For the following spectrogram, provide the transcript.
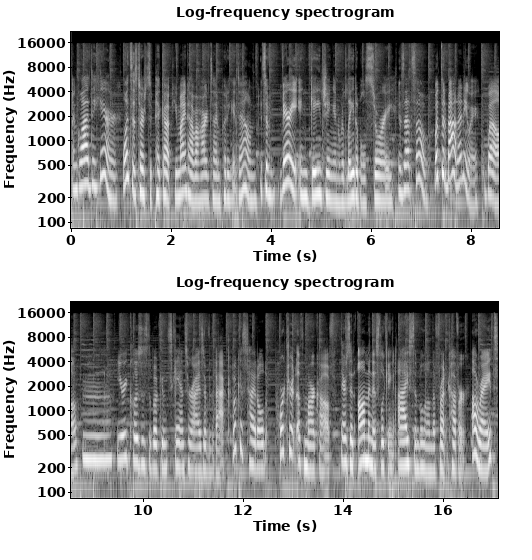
I'm glad to hear. Once it starts to pick up, you might have a hard time putting it down. It's a very engaging and relatable story. Is that so? What's it about anyway? Well, Hmm. Yuri closes the book and scans her eyes over the back. The book is titled Portrait of Markov. There's an ominous looking eye symbol on the front cover. Alright,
